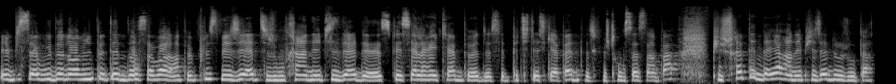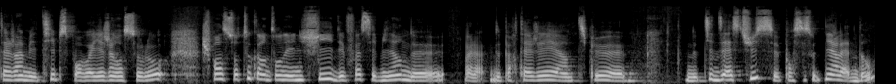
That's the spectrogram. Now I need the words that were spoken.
Et puis ça vous donne envie peut-être d'en savoir un peu plus. Mais j'ai hâte, je vous ferai un épisode spécial récap de cette petite escapade parce que je trouve ça sympa. Puis je ferai peut-être d'ailleurs un épisode où je vous partagerai mes tips pour voyager en solo. Je pense surtout quand on est une fille, des fois c'est bien de, voilà, de partager un petit peu euh, de petites astuces pour se soutenir là-dedans.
